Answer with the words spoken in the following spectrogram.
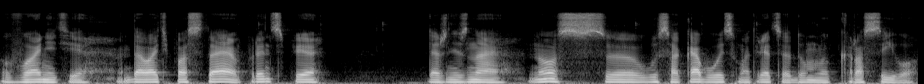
Vanity. Давайте поставим. В принципе, даже не знаю. Но с высока будет смотреться, я думаю, красиво.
